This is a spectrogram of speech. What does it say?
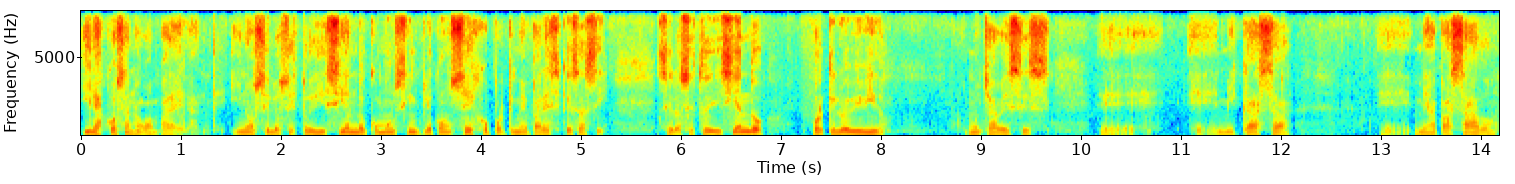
y las cosas no van para adelante. Y no se los estoy diciendo como un simple consejo porque me parece que es así se los estoy diciendo porque lo he vivido. Muchas veces eh, en mi casa eh, me ha pasado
